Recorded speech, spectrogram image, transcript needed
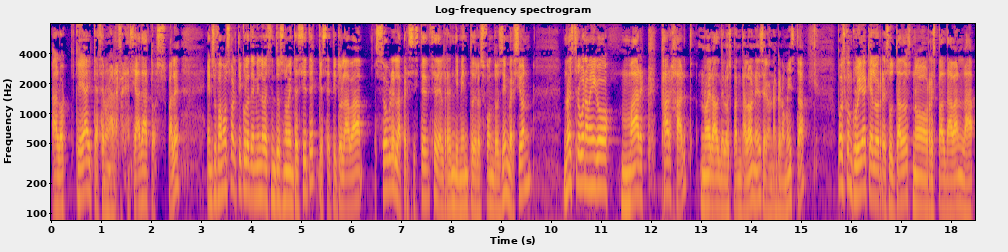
a, lo que hay que hacer una referencia, a datos, ¿vale? En su famoso artículo de 1997, que se titulaba Sobre la persistencia del rendimiento de los fondos de inversión, nuestro buen amigo Mark Carhart, no era el de los pantalones, era un economista, pues concluía que los resultados no respaldaban la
